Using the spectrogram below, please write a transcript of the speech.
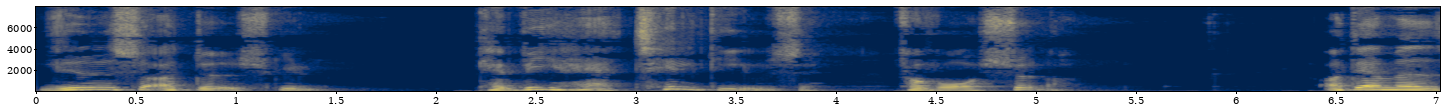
lidelse og døds skyld, kan vi have tilgivelse for vores synder. Og dermed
